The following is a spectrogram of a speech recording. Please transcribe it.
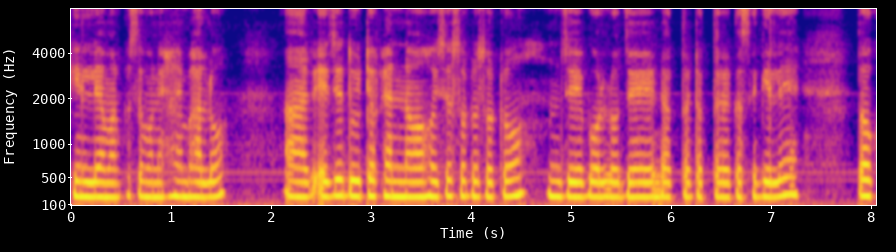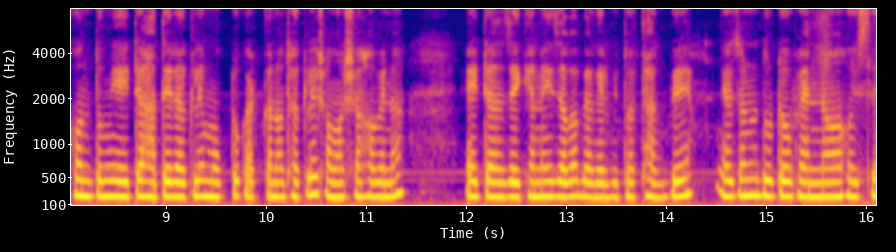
কিনলে আমার কাছে মনে হয় ভালো। আর এই যে দুইটা ফ্যান নেওয়া হয়েছে ছোট ছোট, যে বলল যে ডাক্তার ডাক্তারের কাছে গেলে, তখন তুমি এইটা হাতে রাখলে, মুখটুক আটকানো থাকলে সমস্যা হবে না। এটা যেখানেই যাবা, ব্যাগের ভিতর থাকবে। এর জন্য দুটো ফ্যান নেওয়া হয়েছে।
